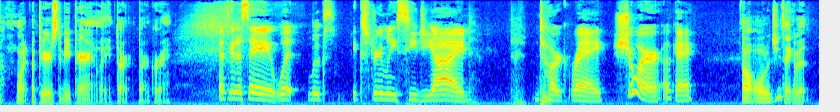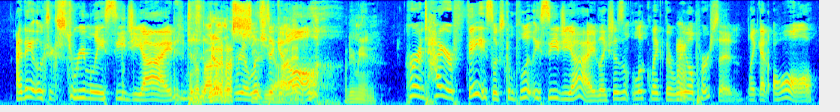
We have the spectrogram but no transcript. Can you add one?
what appears to be apparently dark dark gray. I was gonna say what looks extremely CGI'd, Dark Rey. Sure, okay. Oh, what would you think of it? I think it looks extremely CGI'd. It doesn't about it look looks realistic at CGI'd? all. What do you mean? Her entire face looks completely CGI'd. Like she doesn't look like the hmm. real person, like at all.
